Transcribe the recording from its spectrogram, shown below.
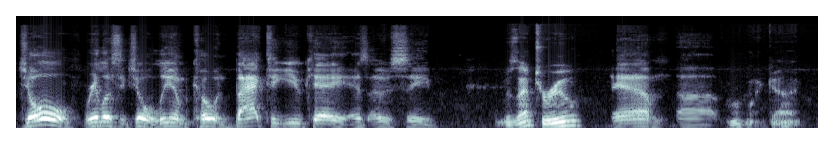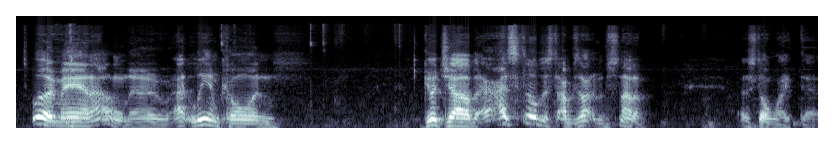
Joel, realistic Joel, Liam Coen back to UK as OC. Was that true? Yeah. Uh, Oh my god. Look, man, I don't know. I, Liam Coen, good job. I still just, I'm not, just not a, I just don't like that.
